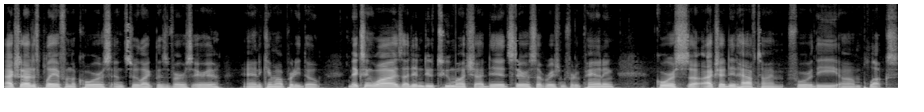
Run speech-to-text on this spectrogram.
Actually, I just play it from the chorus into like this verse area, and it came out pretty dope. Mixing wise, I didn't do too much. I did stereo separation for the panning. Of course, uh, actually I did halftime for the um, plucks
